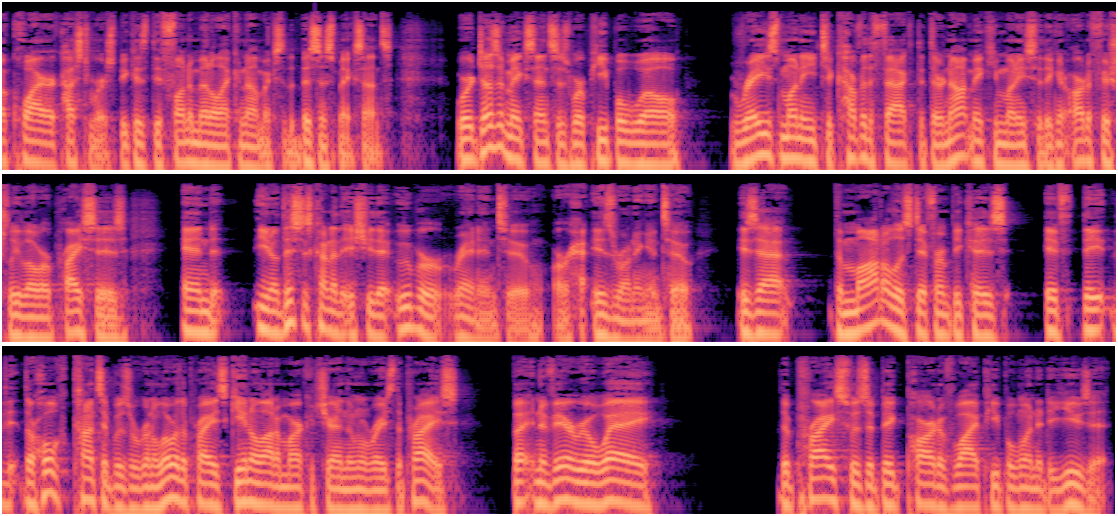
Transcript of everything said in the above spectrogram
acquire customers because the fundamental economics of the business makes sense. Where it doesn't make sense is where people will raise money to cover the fact that they're not making money so they can artificially lower prices. And, you know, this is kind of the issue that Uber ran into or is running into is that the model is different because if they, their whole concept was we're going to lower the price, gain a lot of market share, and then we'll raise the price. But in a very real way, the price was a big part of why people wanted to use it.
